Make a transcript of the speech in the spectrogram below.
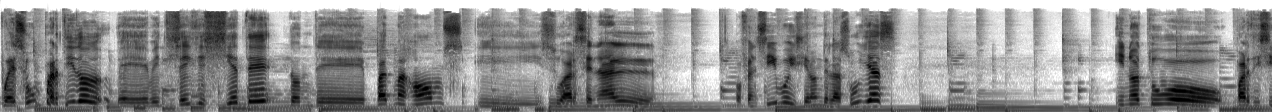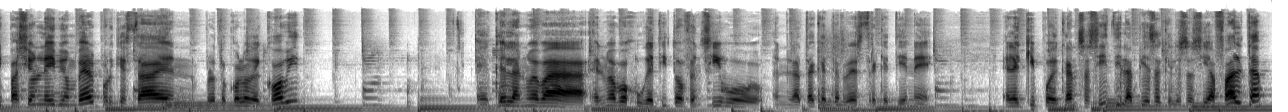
Pues un partido 26-17 donde Pat Mahomes y su arsenal ofensivo hicieron de las suyas. Y no tuvo participación Le'Veon Bell porque está en protocolo de COVID. Eh, que es la nueva, el nuevo juguetito ofensivo en el ataque terrestre que tiene el equipo de Kansas City, la pieza que les hacía falta.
